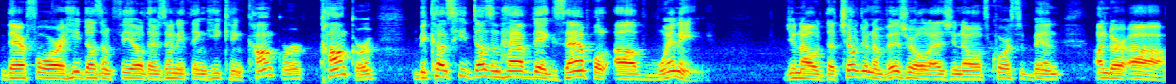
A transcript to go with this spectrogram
Therefore, he doesn't feel there's anything he can conquer conquer because he doesn't have the example of winning. You know, the children of Israel, as you know, of course, have been under uh,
